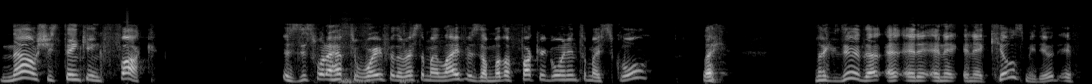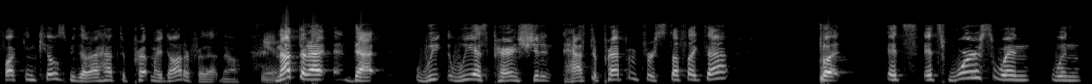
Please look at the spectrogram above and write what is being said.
Now she's thinking, fuck, is this what I have to worry for the rest of my life? Is a motherfucker going into my school? Like, like, dude, that and it, and it and it kills me, dude. It fucking kills me that I have to prep my daughter for that now. Yeah. Not that I that we we as parents shouldn't have to prep him for stuff like that, but it's it's worse when when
